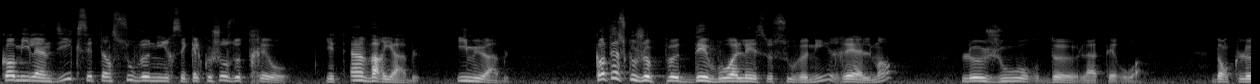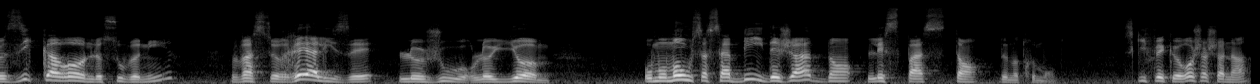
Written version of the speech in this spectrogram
comme il indique, c'est un souvenir, c'est quelque chose de très haut, qui est invariable, immuable. Quand est-ce que je peux dévoiler ce souvenir réellement? Le jour de la terroir. Donc le zikaron, le souvenir, va se réaliser le jour, le yom, au moment où ça s'habille déjà dans l'espace-temps de notre monde. Ce qui fait que Rosh Hashanah,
